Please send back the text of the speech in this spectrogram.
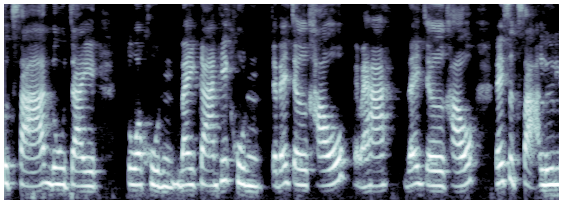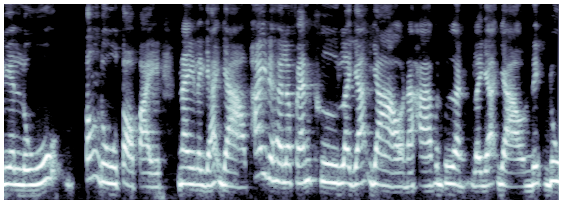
ศึกษาดูใจ ตัวคุณในการที่คุณจะได้เจอเขาเห็นไหมคะได้เจอเขาได้ศึกษาหรือเรียนรู้ต้องดูต่อไปในระยะยาวไพ่เดอะเฮลแฟนคือระยะยาวนะคะเพื่อนๆระยะยาวดู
